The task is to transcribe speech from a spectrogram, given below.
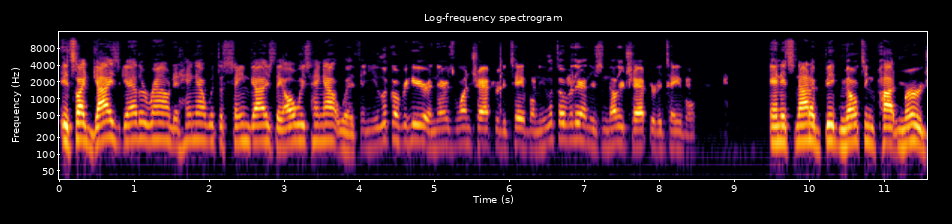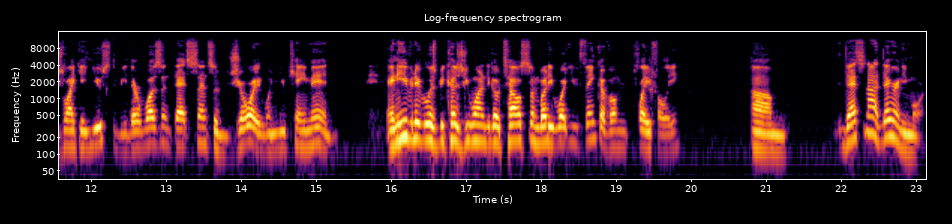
it's like guys gather around and hang out with the same guys they always hang out with. And you look over here and there's one chapter a table, and you look over there and there's another chapter at a table. And it's not a big melting pot merge like it used to be. There wasn't that sense of joy when you came in. And even if it was because you wanted to go tell somebody what you think of them playfully, um, that's not there anymore.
